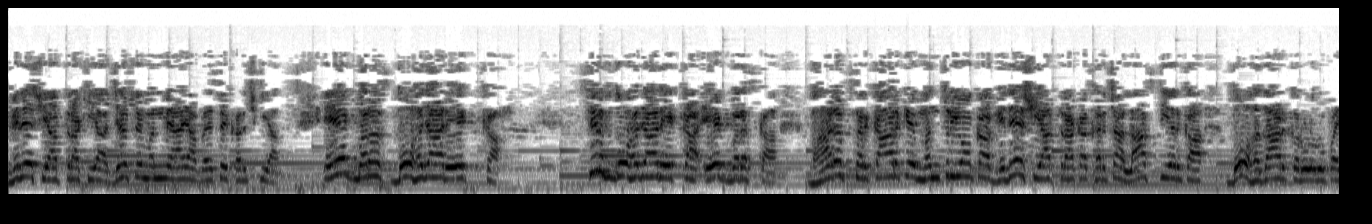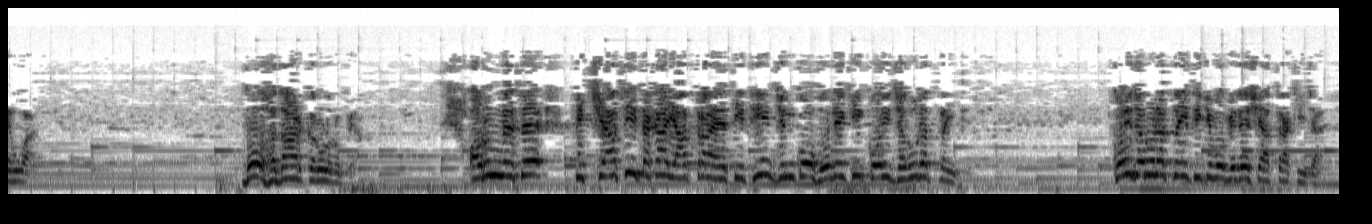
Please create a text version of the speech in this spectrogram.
विदेश यात्रा किया, जैसे मन में आया, वैसे खर्च किया। एक बरस 2001 का सिर्फ़ 2001 का एक बरस का, भारत सरकार के मंत्रियों का विदेश यात्रा का खर्चा लास्ट ईयर का 2000 करोड़ रुपए हुआ। 2000 करोड़ रुपया। और उनमें से पिचासी टका यात्रा ऐसी थी जिनको होने की कोई ज़रूरत नहीं थी। कोई ज़रूरत नहीं थी कि वो विदेश यात्रा की जाए।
